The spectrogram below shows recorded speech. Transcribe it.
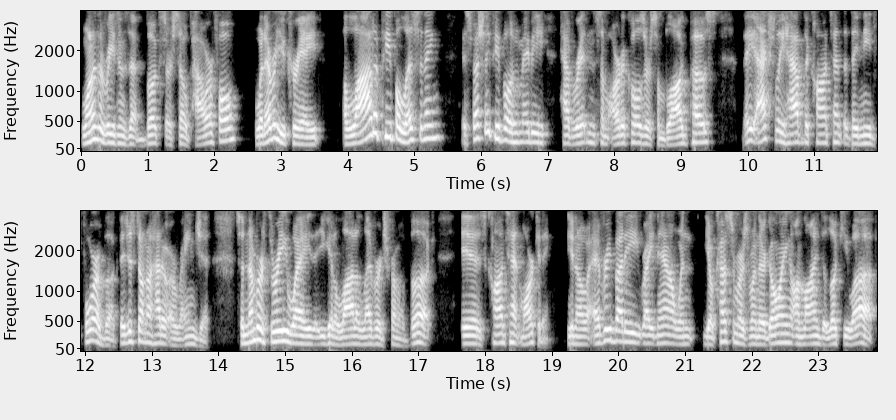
one of the reasons that books are so powerful whatever you create, a lot of people listening, especially people who maybe have written some articles or some blog posts, they actually have the content that they need for a book. They just don't know how to arrange it. So, number three way that you get a lot of leverage from a book is content marketing. You know, everybody right now, when you know customers, when they're going online to look you up,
